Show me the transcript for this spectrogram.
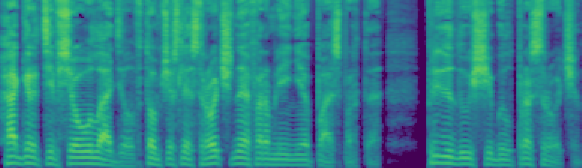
Хаггерти все уладил, в том числе срочное оформление паспорта. Предыдущий был просрочен.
